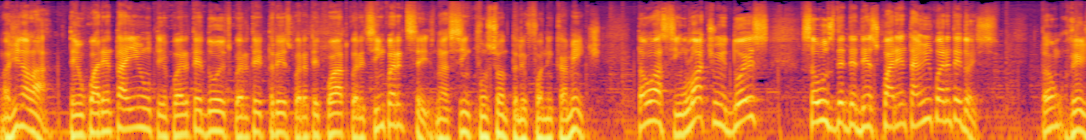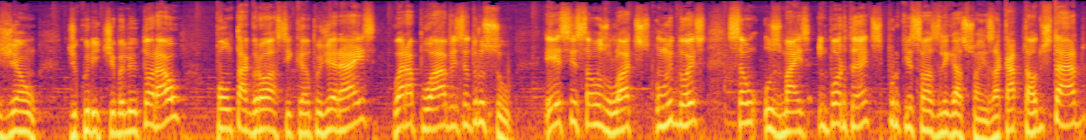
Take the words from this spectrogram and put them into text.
imagina lá, tem o 41, tem o 42, 43, 44, 45, 46. Não é assim que funciona telefonicamente? Então, assim, o lote 1 e 2 são os DDDs 41 e 42. Então, região de Curitiba Litoral, Ponta Grossa e Campos Gerais, Guarapuava e Centro-Sul. Esses são os lotes 1 e 2, são os mais importantes porque são as ligações à capital do estado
